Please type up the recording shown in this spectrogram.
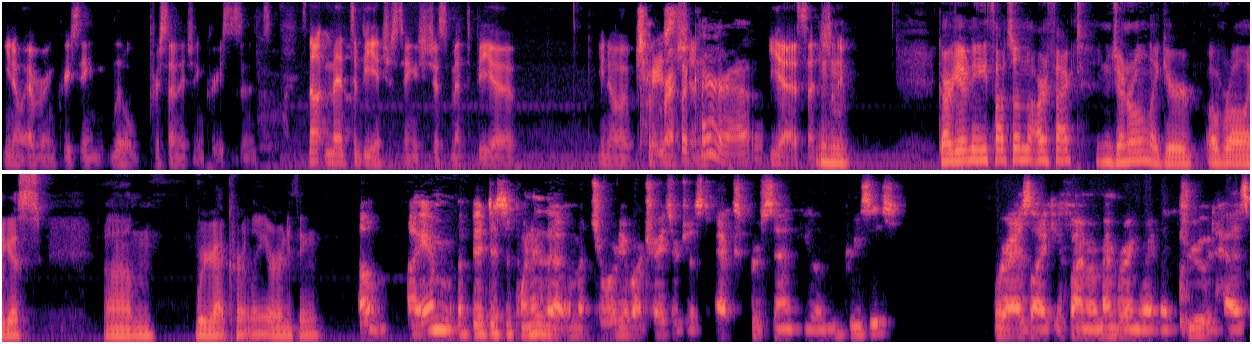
you know ever increasing little percentage increases, and it's it's not meant to be interesting. It's just meant to be a you know a Chase the progression. carrot. Yeah, essentially. Mhm. Gar, do you have any thoughts on the artifact in general? Like your overall, I guess, um, where you're at currently, or anything? Um, I am a bit disappointed that a majority of our trades are just X percent healing increases. Whereas, like, if I'm remembering right, like Druid has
